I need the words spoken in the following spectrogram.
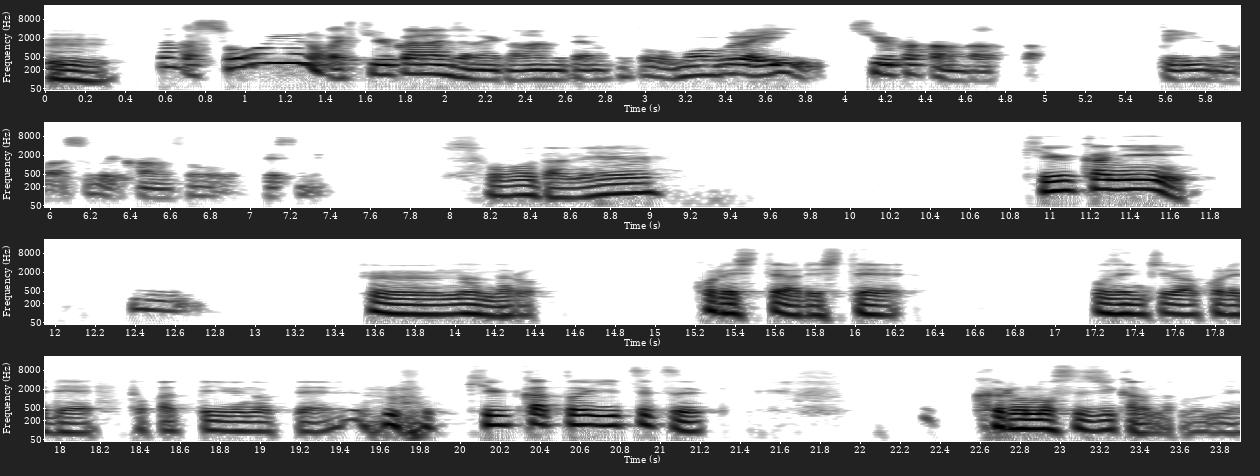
うん。うん。なんかそういうのが休暇なんじゃないかなみたいなことを思うぐらい休暇感があったっていうのがすごい感想ですね。そうだね。休暇に、うん。うん、なんだろう。これしてあれして、午前中はこれでとかっていうのって、休暇と言いつつ、クロノス時間だもんね。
